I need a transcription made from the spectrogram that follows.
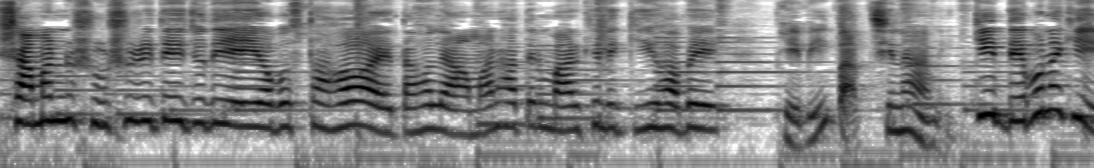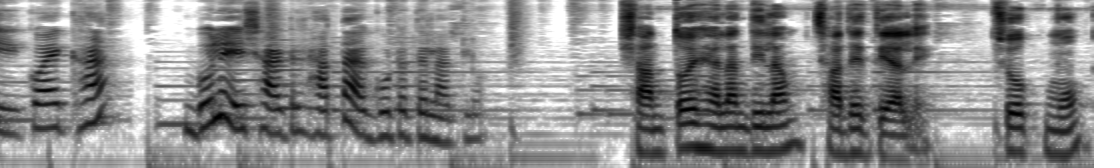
সামান্য সুরসুরিতেই যদি এই অবস্থা হয়, তাহলে আমার হাতের মার খেলে কি হবে? ভেবেই পাচ্ছি না আমি। কি দেবো নাকি কয়েক ঘা? বলে শার্টের হাতা গোটাতে লাগল। শান্ত হেলান দিলাম ছাদের দেয়ালে। চোখ মুখ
